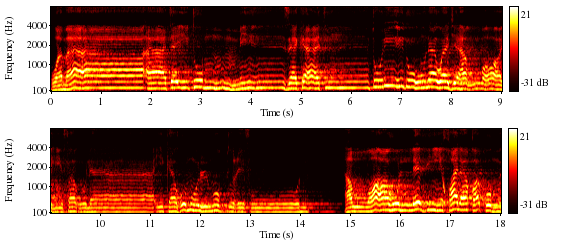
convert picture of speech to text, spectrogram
وما آتيتم من زكاة تريدون وجه الله فأولئك هم المضعفون. الله الذي خلقكم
